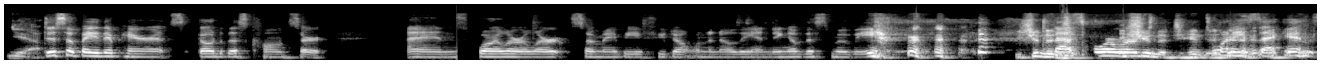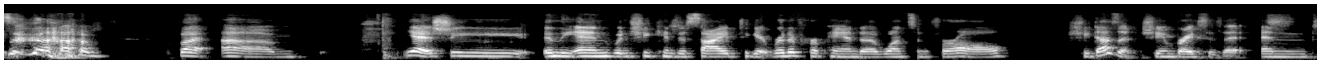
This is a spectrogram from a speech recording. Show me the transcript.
yeah disobey their parents, go to this concert. And spoiler alert, so maybe if you don't want to know the ending of this movie, you shouldn't have fast forward you shouldn't have 20 seconds. um, but um, yeah, she, in the end, when she can decide to get rid of her panda once and for all, she doesn't. She embraces it. And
